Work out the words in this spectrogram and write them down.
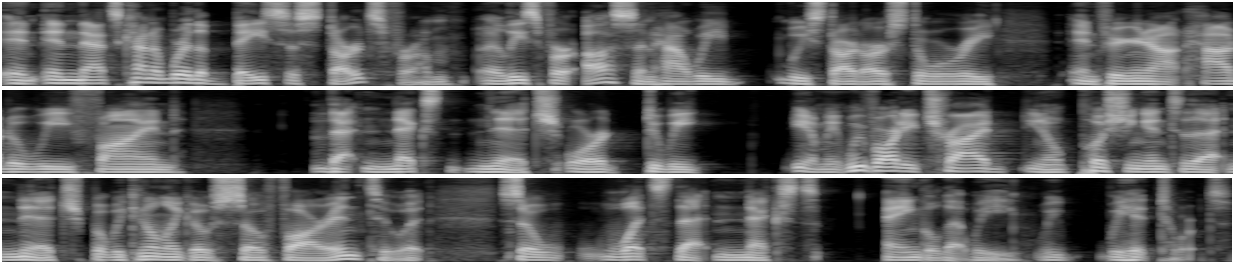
and, and that's kind of where the basis starts from, at least for us and how we we start our story and figuring out how do we find that next niche or do we you know, I mean, we've already tried, you know, pushing into that niche, but we can only go so far into it. So what's that next angle that we we we hit towards?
